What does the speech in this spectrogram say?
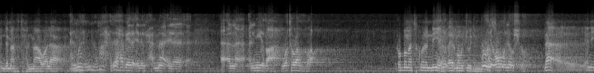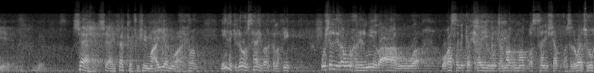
عندما فتح الماء ولا المهم راح ذهب إلى الحماء إلى الميضة وتوضأ ربما تكون النية يعني غير موجودة. هو نوم ولا وشلون؟ لا يعني ساهي ساهي يفكر في شيء معين وتوضأ إيه لكن لو ساهي بارك الله فيك. وش اللي يروح للميضة؟ وغسل كفيه وتمضمض واستنشق وغسل وجهه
